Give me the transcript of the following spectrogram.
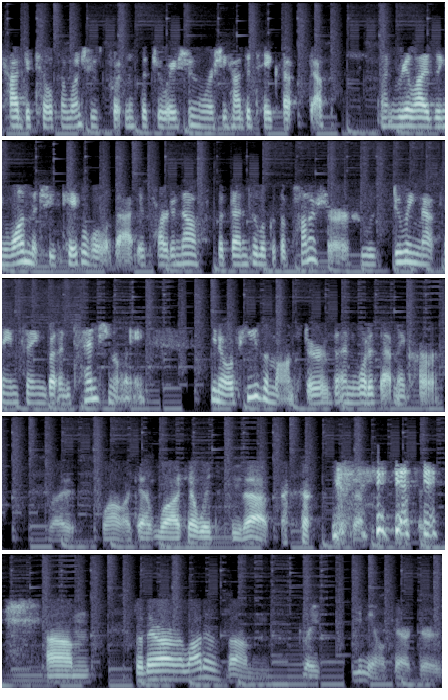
had to kill someone. She was put in a situation where she had to take that step, and realizing one that she's capable of that is hard enough, but then to look at the Punisher, who is doing that same thing but intentionally. You know, if he's a monster, then what does that make her? right. Wow. I can't. Well, I can't wait to see that. Um, so there are a lot of um, great female characters.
